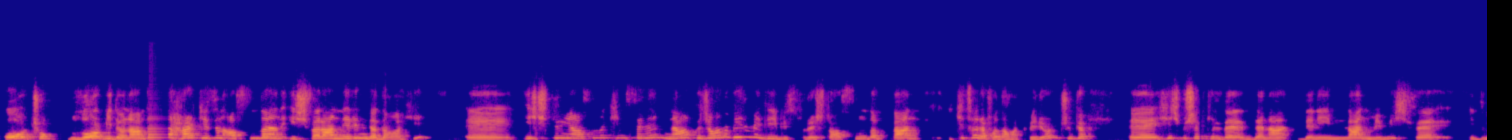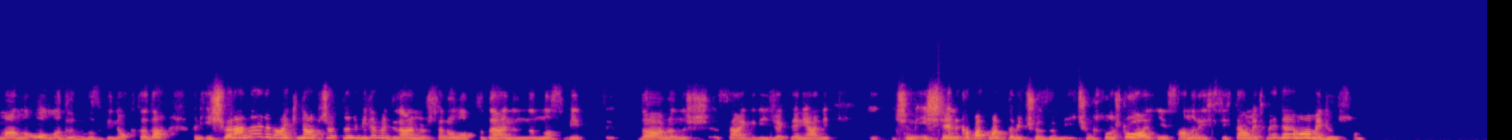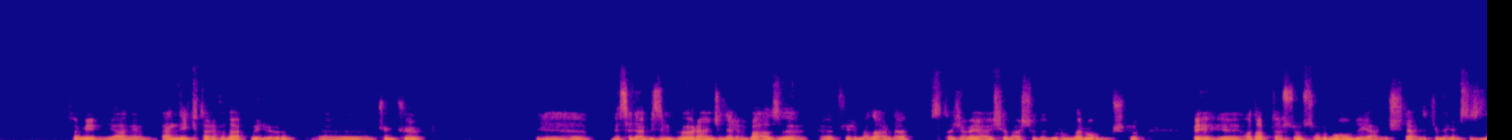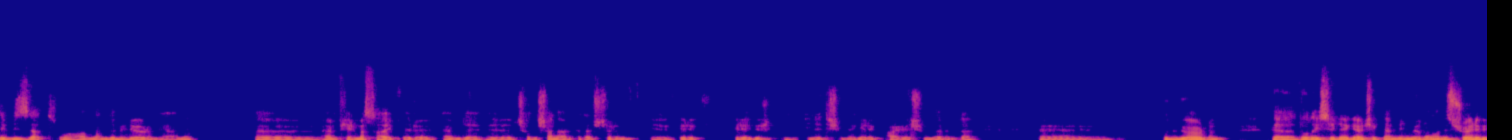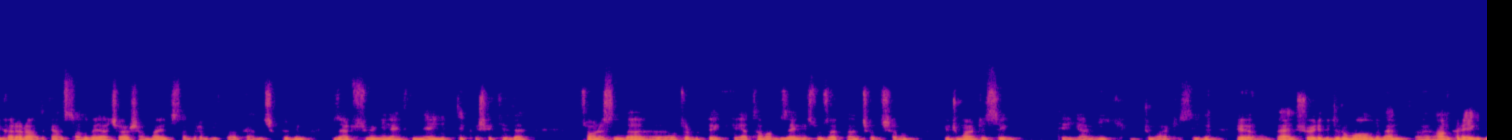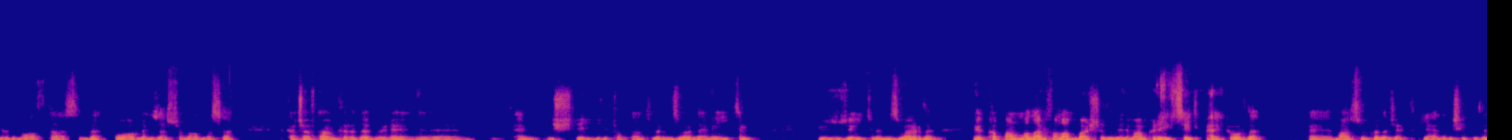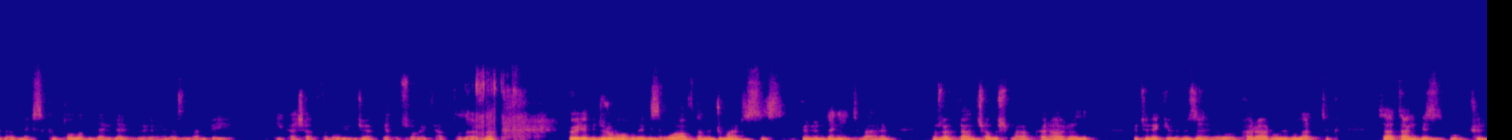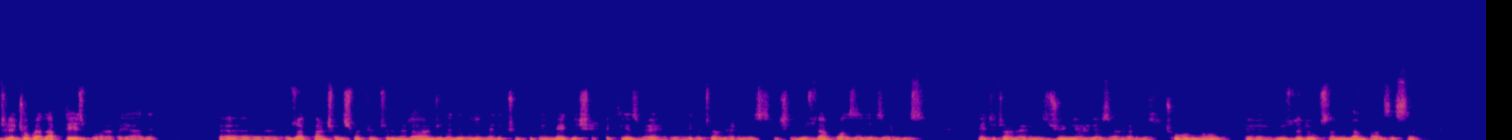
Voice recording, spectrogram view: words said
o çok zor bir dönemde herkesin aslında yani işverenlerin de dahil e, iş dünyasında kimsenin ne yapacağını bilmediği bir süreçte aslında. Ben iki tarafa da hak veriyorum. Çünkü e, hiçbir şekilde dene, deneyimlenmemiş ve idmanlı olmadığımız bir noktada hani işverenler de belki ne yapacaklarını bilemediler Mürsel. O noktada yani nasıl bir davranış sergileyeceklerini yani şimdi işlerini kapatmak da bir çözüm değil. Çünkü sonuçta o insanları istihdam etmeye devam ediyorsun. Tabii yani ben de iki tarafa da hak veriyorum. Çünkü mesela bizim öğrencilerin bazı firmalarda staja veya işe başladığı durumlar olmuştu. Ve adaptasyon sorunu oldu yani işlerdeki verimsizliği bizzat o anlamda biliyorum yani. Hem firma sahipleri hem de çalışan arkadaşların gerek birebir iletişimde gerek paylaşımlarında bunu gördüm. Dolayısıyla gerçekten bilmiyordum ama biz şöyle bir karar aldık. Yani salı veya çarşambaydı sanırım ilk vakanın çıktığı gün. Biz ertesi gün yine etkinliğe gittik bir şekilde. Sonrasında oturduk dedik ki ya tamam biz en iyisi uzaktan çalışalım. Ve cumartesi yani ilk cumartesiydi. Ve ben şöyle bir durum oldu. Ben Ankara'ya gidiyordum o hafta aslında o organizasyon olmasa. Birkaç hafta Ankara'da böyle hem işle ilgili toplantılarımız vardı hem eğitim, yüz yüze eğitimimiz vardı. Ve kapanmalar falan başladı. Dedim Ankara'ya gitseydik belki orada e, mahsur kalacaktık. Yani bir şekilde dönmek sıkıntı olabilirdi. E, en azından bir birkaç hafta boyunca ya da sonraki haftalarda. Böyle bir durum oldu ve biz o haftanın cumartesi gününden itibaren uzaktan çalışma kararı alıp bütün ekibimize o kararı uygulattık. Zaten biz bu kültüre çok adapteyiz bu arada. Yani e, uzaktan çalışma kültürünü daha önce de deneyimledik. Çünkü bir medya şirketiyiz ve e, editörlerimiz, işte yüzden fazla yazarımız, editörlerimiz, junior yazarlarımız çoğunluğu e, yüzde doksanından fazlası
